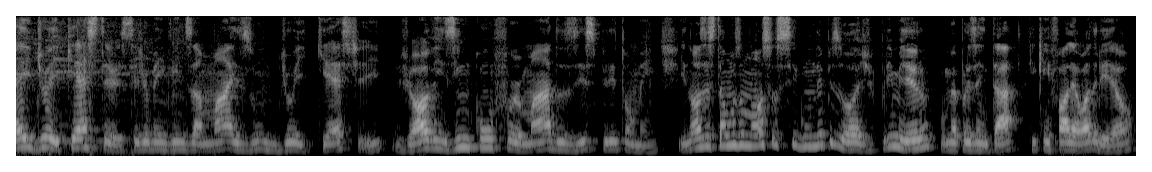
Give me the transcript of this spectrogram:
Aí, Joycasters, sejam bem-vindos a mais um Joycast aí, jovens inconformados espiritualmente. E nós estamos no nosso segundo episódio. Primeiro, vou me apresentar, aqui quem fala é o Adriel.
